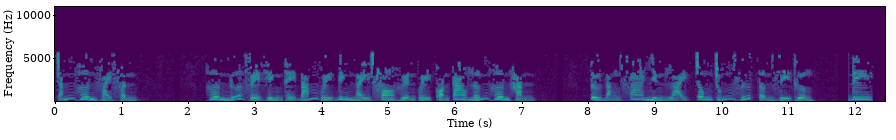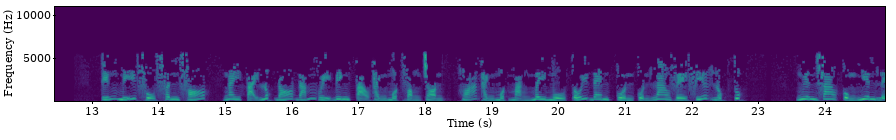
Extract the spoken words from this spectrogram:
chắn hơn vài phần. Hơn nữa về hình thể đám quỷ binh này so huyền quỷ còn cao lớn hơn hẳn. Từ đằng xa nhìn lại trông chúng giữ tận dị thường. Đi! Tiếng Mỹ phủ phân phó, ngay tại lúc đó đám quỷ binh tạo thành một vòng tròn, hóa thành một mảng mây mù tối đen cuồn cuộn lao về phía lục túc. Nguyên sao cùng nhiên lệ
